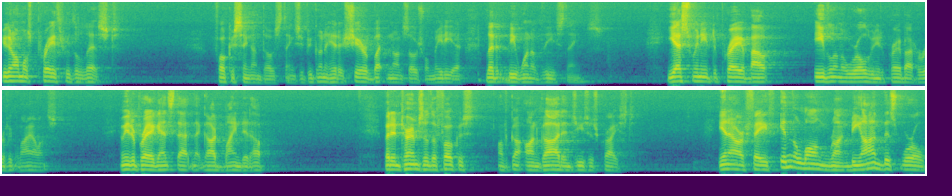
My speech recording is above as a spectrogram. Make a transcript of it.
You can almost pray through the list, focusing on those things. If you're going to hit a share button on social media, let it be one of these things. Yes, we need to pray about evil in the world. We need to pray about horrific violence. We need to pray against that and that God bind it up. But in terms of the focus God, on God and Jesus Christ, in our faith in the long run, beyond this world,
